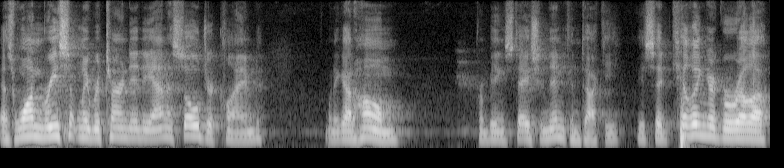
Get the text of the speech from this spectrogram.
As one recently returned Indiana soldier claimed when he got home from being stationed in Kentucky, he said, Killing a guerrilla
